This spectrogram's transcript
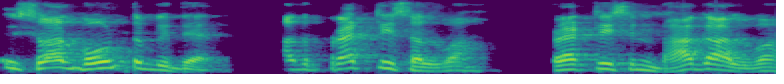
It's all bound to be there. ಅದು ಪ್ರಾಕ್ಟೀಸ್ ಅಲ್ವಾ ಪ್ರಾಕ್ಟೀಸಿನ ಭಾಗ ಅಲ್ವಾ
